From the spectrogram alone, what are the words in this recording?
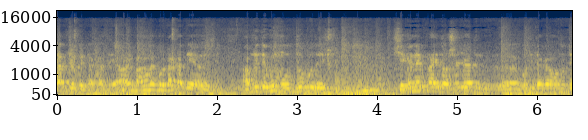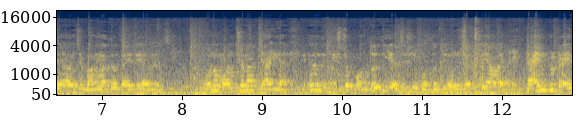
রাজ্যকে টাকা দেওয়া হয়, বাংলাকেও টাকা দেওয়া হয়েছে। আপনি দেখুন মধ্যপ্রদেশ, সেখানে প্রায় দশ হাজার কোটি টাকার মতো দেওয়া হয়েছে, বাংলাতেও তাই দেওয়া হয়েছে। কোনো বঞ্চনার জায়গা নেই। এটা নির্দিষ্ট পদ্ধতি আছে সেই পদ্ধতি অনুসারে দেওয়া হয় টাইম টু টাইম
